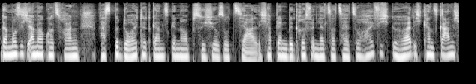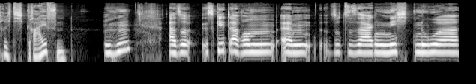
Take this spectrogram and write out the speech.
Da, muss ich einmal kurz fragen, was bedeutet ganz genau psychosozial? Ich habe den Begriff in letzter Zeit so häufig gehört, ich kann es gar nicht richtig greifen. Mhm. Also es geht darum, ähm, sozusagen nicht nur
